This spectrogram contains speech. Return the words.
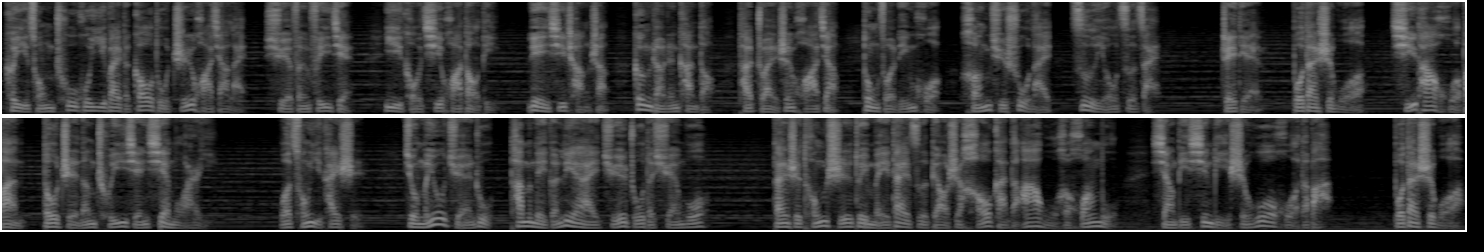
可以从出乎意外的高度直滑下来，雪纷飞溅，一口气滑到底。练习场上更让人看到他转身滑降，动作灵活，横去竖来，自由自在。这点不但是我，其他伙伴都只能垂涎羡慕而已。我从一开始就没有卷入他们那个恋爱角逐的漩涡。但是同时对美代子表示好感的阿武和荒木，想必心里是窝火的吧？不但是我，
